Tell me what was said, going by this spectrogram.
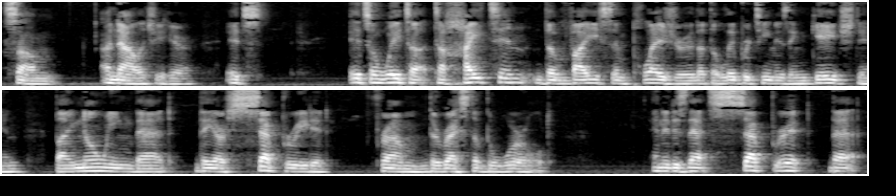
some analogy here. It's, it's a way to, to heighten the vice and pleasure that the libertine is engaged in by knowing that they are separated from the rest of the world. And it is that separate, that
